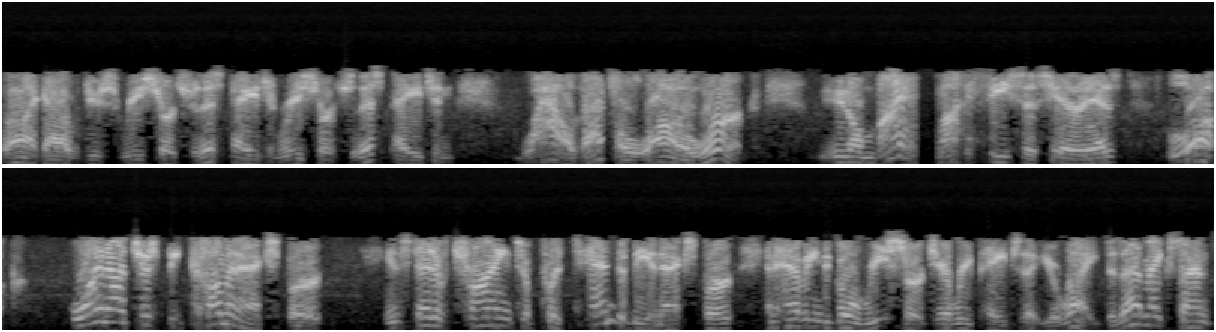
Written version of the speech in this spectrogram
well, I got to do some research for this page and research for this page and wow, that's a lot of work. You know, my my thesis here is, look, why not just become an expert instead of trying to pretend to be an expert and having to go research every page that you write. Does that make sense?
